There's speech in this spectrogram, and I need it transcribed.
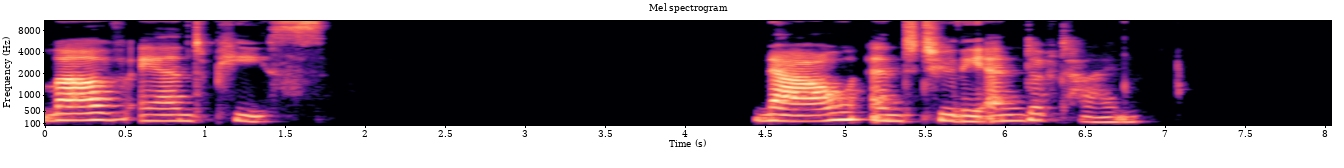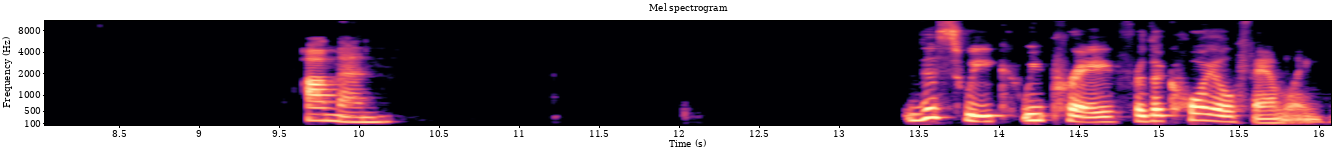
love, and peace, now and to the end of time. Amen. This week we pray for the Coyle family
